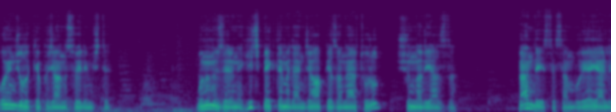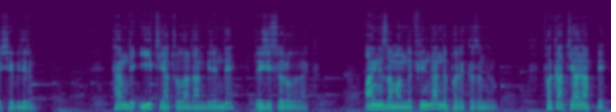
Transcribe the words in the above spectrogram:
oyunculuk yapacağını söylemişti. Bunun üzerine hiç beklemeden cevap yazan Ertuğrul şunları yazdı. Ben de istesem buraya yerleşebilirim. Hem de iyi tiyatrolardan birinde rejisör olarak. Aynı zamanda filmden de para kazanırım. Fakat ya Rabbi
